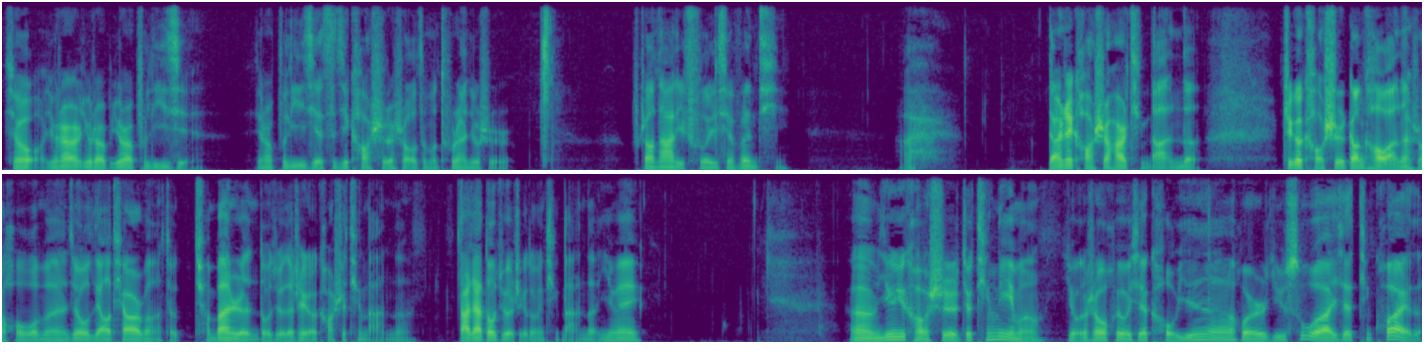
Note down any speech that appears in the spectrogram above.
就有点、有点、有点不理解，有点不理解自己考试的时候怎么突然就是不知道哪里出了一些问题。哎，当然这考试还是挺难的。这个考试刚考完的时候，我们就聊天嘛，就全班人都觉得这个考试挺难的，大家都觉得这个东西挺难的，因为，嗯，英语考试就听力嘛。有的时候会有一些口音啊，或者是语速啊，一些挺快的，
